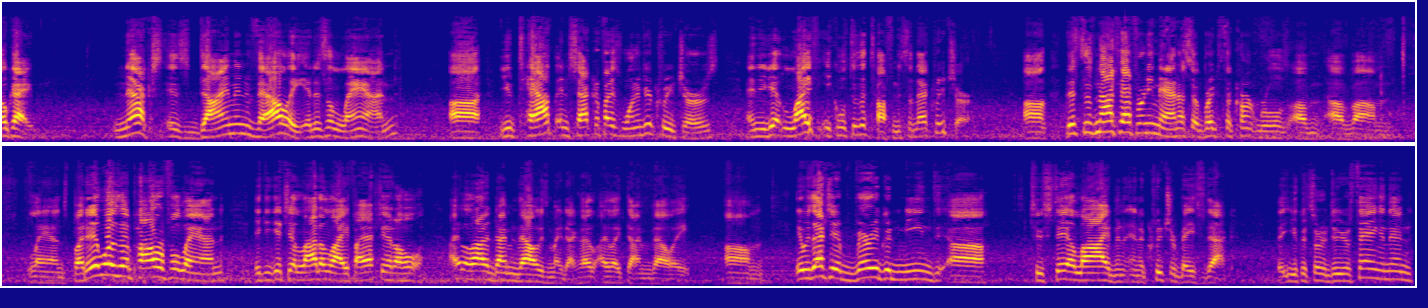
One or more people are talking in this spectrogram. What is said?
Okay, Next is Diamond Valley. It is a land. Uh, you tap and sacrifice one of your creatures, and you get life equal to the toughness of that creature. Uh, this does not tap for any mana, so it breaks the current rules of, of um, lands. But it was a powerful land. It could get you a lot of life. I actually had a whole, I had a lot of Diamond Valleys in my deck. I, I like Diamond Valley. Um, it was actually a very good means uh, to stay alive in, in a creature-based deck. That you could sort of do your thing, and then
